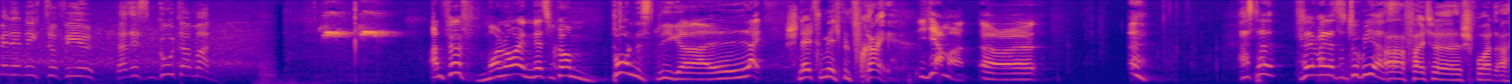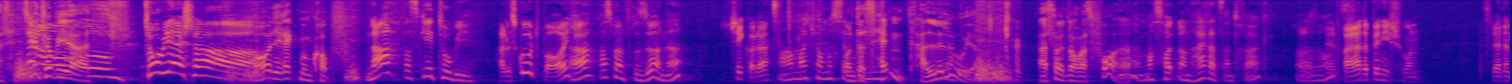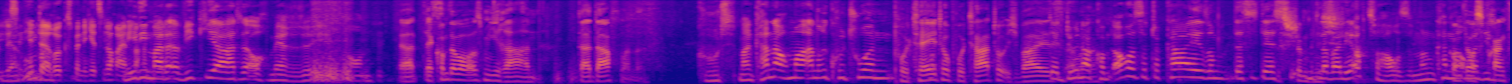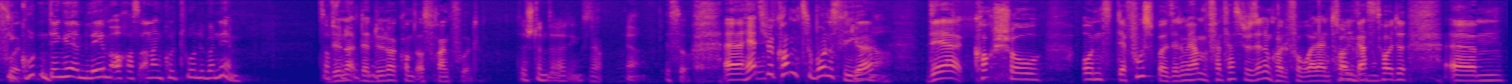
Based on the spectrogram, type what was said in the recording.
mir denn nicht zu viel. Das ist ein guter Mann. Anpfiff, moin moin, herzlich willkommen, Bundesliga live. Schnell zu mir, ich bin frei. Ja, Mann, äh, äh hast du? Schnell weiter zu Tobias. Ah, falsche Sportart. Hier, Ciao, Tobias. Tobi Escher. Oh, direkt mit dem Kopf. Na, was geht, Tobi? Alles gut bei euch? Ja, was beim Friseur, ne? Schick, oder? Ah, manchmal muss der Und das Hemd, Halleluja. Hast du heute noch was vor? Ah, Ne? Machst du heute noch einen Heiratsantrag? Oder so? Verheiratet bin ich schon. Das wäre dann ein Ja, bisschen gut, hinterrücks, wenn ich jetzt noch einen würde. Madavikia hatte auch mehrere Ehefrauen. Ja, der kommt aber aus dem Iran. Da darf man das. Gut, man kann auch mal andere Kulturen. Potato, Potato, ich weiß. Der Döner kommt auch aus der Türkei, so, das ist, der ist mittlerweile nicht. auch zu Hause. Man kann Kommt auch mal aus die, Frankfurt. die guten Dinge im Leben auch aus anderen Kulturen übernehmen. Döner, völlig der okay. Döner kommt aus Frankfurt. Das stimmt allerdings. Ja. ja. Ist so. Äh, herzlich willkommen zur Bundesliga, Döner. der Kochshow und der Fußballsendung. Wir haben eine fantastische Sendung heute vorbereitet, einen tollen Tolle Gast heute. Ähm,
